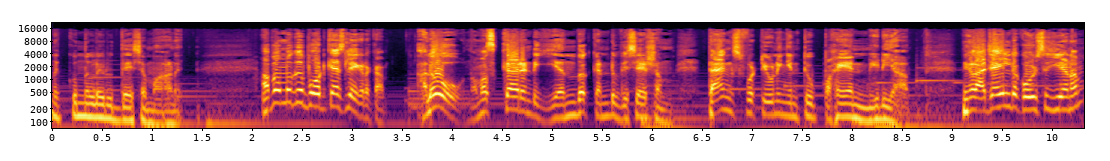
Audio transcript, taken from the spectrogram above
നിൽക്കുന്നുള്ളൊരു ഉദ്ദേശമാണ്. അപ്പം നമുക്ക് പോഡ്കാസ്റ്റിലേക്ക് കിടക്കാം. ഹലോ നമസ്കാരമുണ്ട്. എന്തൊക്കെയുണ്ട് വിശേഷം? Thanks for tuning in to Pahayan media നിങ്ങൾ അജൈലിന്റെ കോഴ്സ് ചെയ്യണം.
